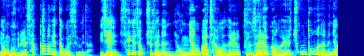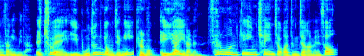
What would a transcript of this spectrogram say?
연구비를 삭감하겠다고 했습니다. 이제 세계적 추세는 역량과 자원을 군사력 강화에 총동원하는 양상입니다. 애초에 이 모든 경쟁이 결국 AI라는 새로운 게임 체인저가 등장하면서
